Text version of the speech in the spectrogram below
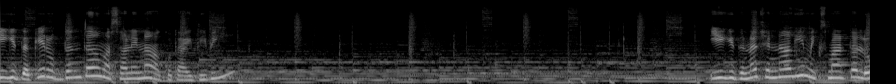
ಈಗಿದ್ದಕ್ಕೆ ರುಬ್ದಂಥ ಮಸಾಲೆನ ಹಾಕೋತಾ ಇದ್ದೀವಿ. ಈಗ ಇದನ್ನು ಚೆನ್ನಾಗಿ ಮಿಕ್ಸ್ ಮಾಡ್ತಾ ಲೋ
